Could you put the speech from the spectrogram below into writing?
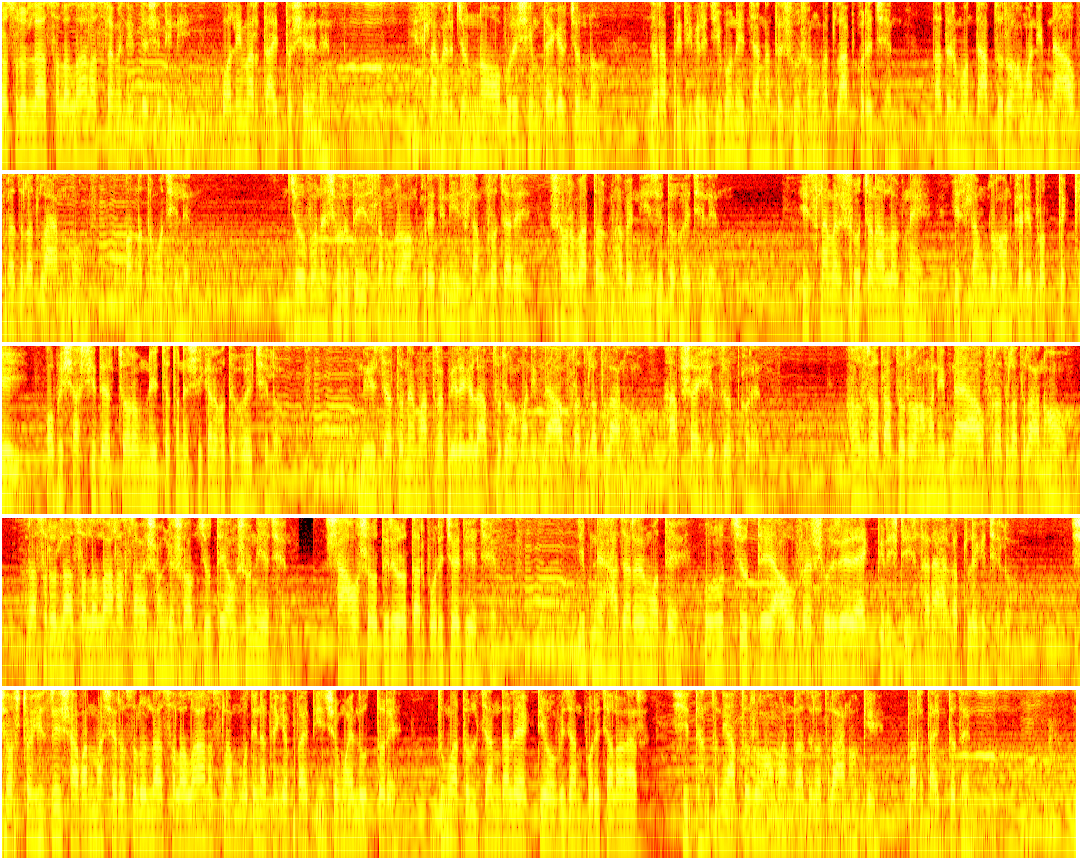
রসুল্লাহ সাল্লাহ নির্দেশে তিনি ওয়ালিমার দায়িত্ব সেরে নেন। ইসলামের জন্য, অপরিসীম ত্যাগের জন্য যারা পৃথিবীর জীবনে জান্নাতের সুসংবাদ লাভ করেছেন, তাদের মধ্যে আব্দুর রহমান ইবনে আউফ রাজুল্লাহ আনহু অন্যতম ছিলেন। যৌবনের শুরুতে ইসলাম গ্রহণ করে তিনি ইসলাম প্রচারে সর্বাত্মকভাবে নিয়োজিত হয়েছিলেন। ইসলামের সূচনা লগ্নে ইসলাম গ্রহণকারী প্রত্যেককেই অবিশ্বাসীদের চরম নির্যাতনের শিকার হতে হয়েছিল। নির্যাতনের মাত্রা বেড়ে গেলে আব্দুর রহমান ইবনে আফ আনহু হাফসায় হিজরত করেন। হজরত আব্দুর রহমান ইবনে আফরাজুল্লাহ আনহু রাসুল্লাহ সাল্লাহ আসলামের সঙ্গে সব যুদ্ধে অংশ নিয়েছেন। সাহস ও দৃঢ়তার পরিচয় দিয়েছেন। ইবনে হাজারের মতে, উহুদ যুদ্ধে আউফের শরীরের একত্রিশটি স্থানে আঘাত লেগেছিল। ষষ্ঠ হিজড়ি সাবান মাসে রসুল্লাহ সাল্লাহ আসলাম মদিনা থেকে প্রায় তিনশো মাইল উত্তরে দুমাতুল জান্দালে একটি অভিযান পরিচালনার সিদ্ধান্ত নিয়ে আব্দুর রহমান রাজুল্লাহ আনহুকে তার দায়িত্ব দেন।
